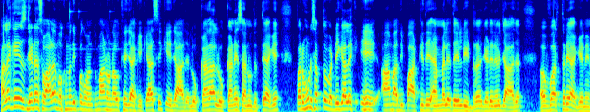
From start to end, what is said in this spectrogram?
ਹਾਲਾਂਕਿ ਇਸ ਜਿਹੜਾ ਸਵਾਲ ਹੈ, ਮੁੱਖ ਮੰਤਰੀ ਭਗਵੰਤ ਮਾਨ ਉਹਨਾਂ ਉੱਥੇ ਜਾ ਕੇ ਕਿਹਾ ਸੀ ਕਿ ਇਹ ਜਹਾਜ਼ ਲੋਕਾਂ ਦਾ, ਲੋਕਾਂ ਨੇ ਸਾਨੂੰ ਦਿੱਤੇ ਹੈਗੇ। ਪਰ ਹੁਣ ਸਭ ਤੋਂ ਵੱਡੀ ਗੱਲ ਹੈ ਕਿ ਇਹ ਆਮ ਆਦਮੀ ਪਾਰਟੀ ਦੇ ਐਮਐਲਏ ਤੇ ਲੀਡਰ ਜਿਹੜੇ ਨੇ ਉਹ ਜਹਾਜ਼ ਵਰਤ ਰਹੇ ਹੈਗੇ ਨੇ।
